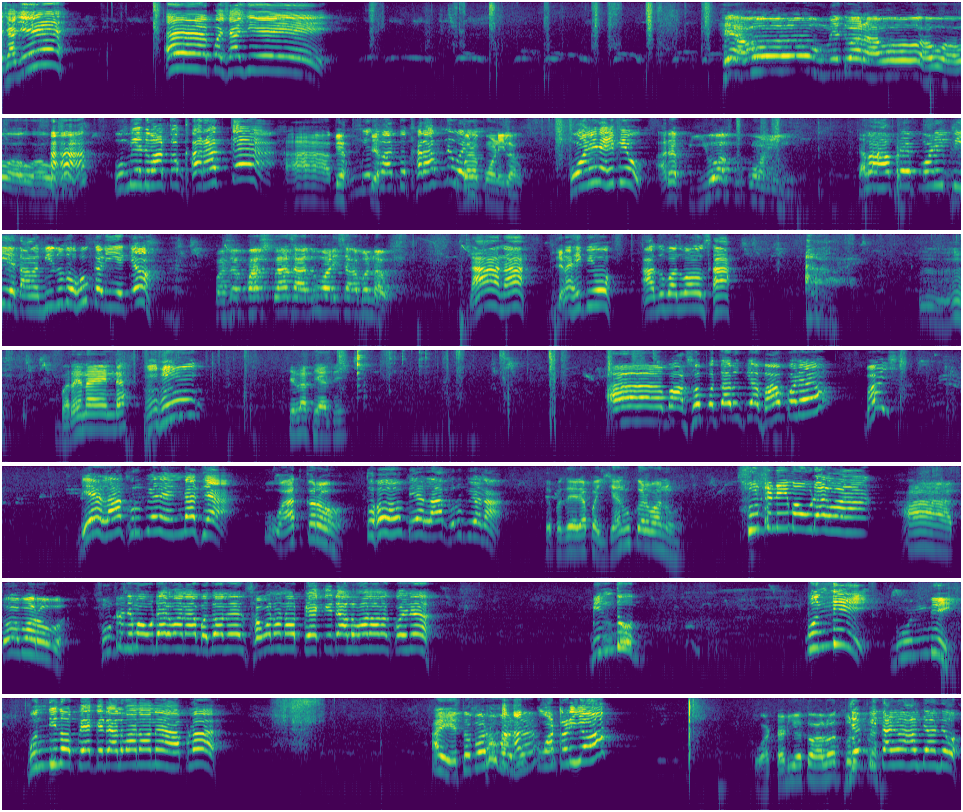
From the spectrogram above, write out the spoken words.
પછાજી? એ પછાજી! હે આવો ઉમેદવાર આવો આવો આવો આવો આવો. ઉમેદવાર તો ખરાબ કે? હા બે ઉમેદવાર તો ખરાબ ને બરાબર પાણી લાવ. પાણી નહીં પીવું? અરે પીઓ આખું પાણી. ચાલો આપણે પાણી પીએ તાણે. બીજું તો શું કરીએ કયો પછી ફર્સ્ટ ક્લાસ આદુ વાળી ચા બનાવ. ના ના. નહીં પીવો. આજુ બાજુ વાળો હમ, ભરે ના એંડા. કેટલા થયા હતી આ બારસો પચાસ રૂપિયા ભાવ પડ્યો? બસ. બે લાખ રૂપિયાના એંડા થયા. હું વાત કરો? તો બે લાખ રૂપિયાના. તે પછી એના પૈસા શું કરવાનું? ચૂંટણીમાં ઉડાડવાના. હા તો બરોબર. ચૂંટણીમાં ઉડાડવાના બધાને સવર્ણનો પેકેટ આલવાના કોઈને બિંદુ. બુંદી. બુંદી. બુંદીનો પેકેટ આલવાનો ને આપણે હા એ તો બરોબર છે. કોટડીઓ? કોટડીઓ તો હાલો જ જે પિતાયો પિતાનો આલ દેવો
